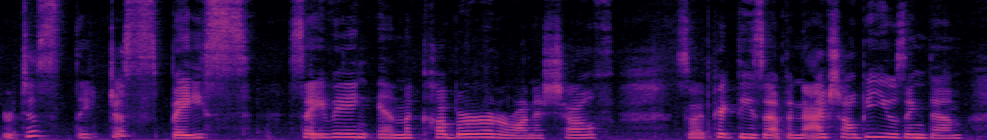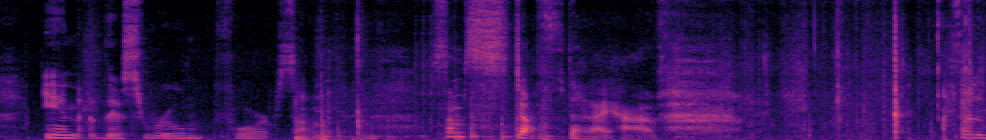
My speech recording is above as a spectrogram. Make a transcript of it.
they're just, they're just space saving in the cupboard or on a shelf. So I picked these up and actually I'll be using them in this room for some some stuff that I have. So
